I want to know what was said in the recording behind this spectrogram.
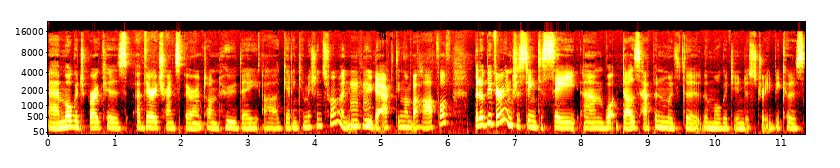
uh, mortgage brokers are very transparent on who they are getting commissions from and who they're acting on behalf of. But it'll be very interesting to see um, what does happen with the, the mortgage industry because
